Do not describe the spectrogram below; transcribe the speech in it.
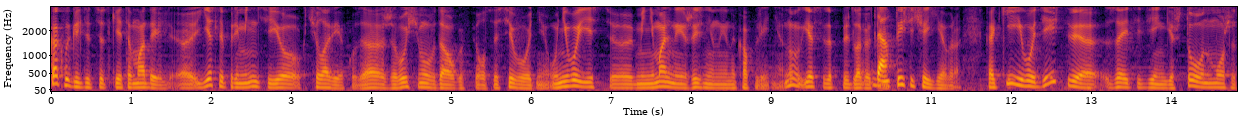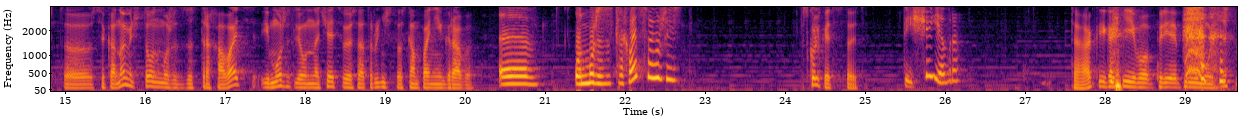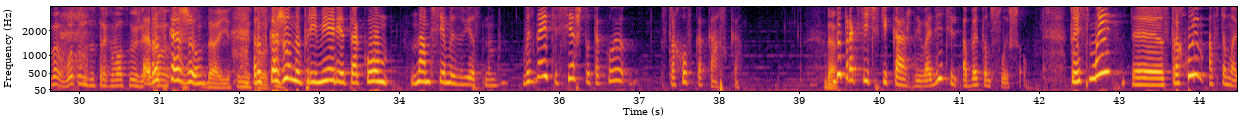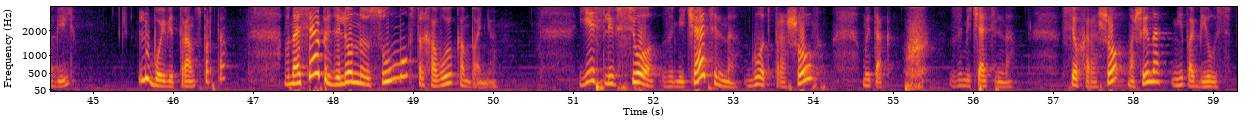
Как выглядит все-таки эта модель? Э, если применить ее к человеку, да, живущему в Даугавпилсе сегодня, у него есть э, минимальные жизненные накопления. Ну, я всегда предлагаю да. тысяча евро. Какие его действия за эти деньги? Что он может э, сэкономить, что он может застраховать? И может ли он начать свое сотрудничество с компанией Гравы? Э, он может застраховать свою жизнь. Сколько это стоит? Тысяча евро. Так, и какие его пре- преимущества? Вот он застраховал свою жизнь. Расскажу. Он, да, если не сложно. Расскажу на примере таком нам всем известном. Вы знаете все, что такое страховка каска? Да. Ну, практически каждый водитель об этом слышал. То есть мы э, страхуем автомобиль, любой вид транспорта, внося определенную сумму в страховую компанию. Если все замечательно, год прошел, мы так, ух, замечательно, все хорошо, машина не побилась.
